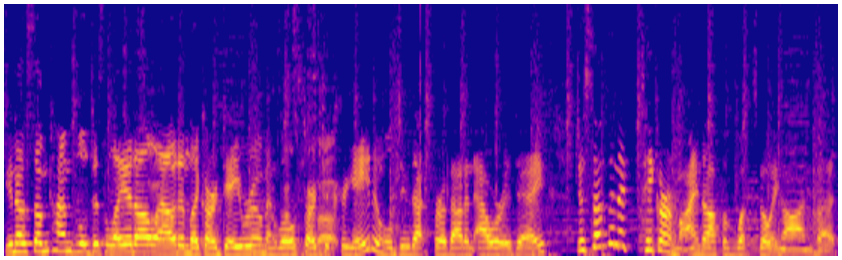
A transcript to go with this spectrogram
you know sometimes we'll just lay it all out in like our day room, and we'll start to create, and we'll do that for about an hour a day. Just something to take our mind off of what's going on. But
